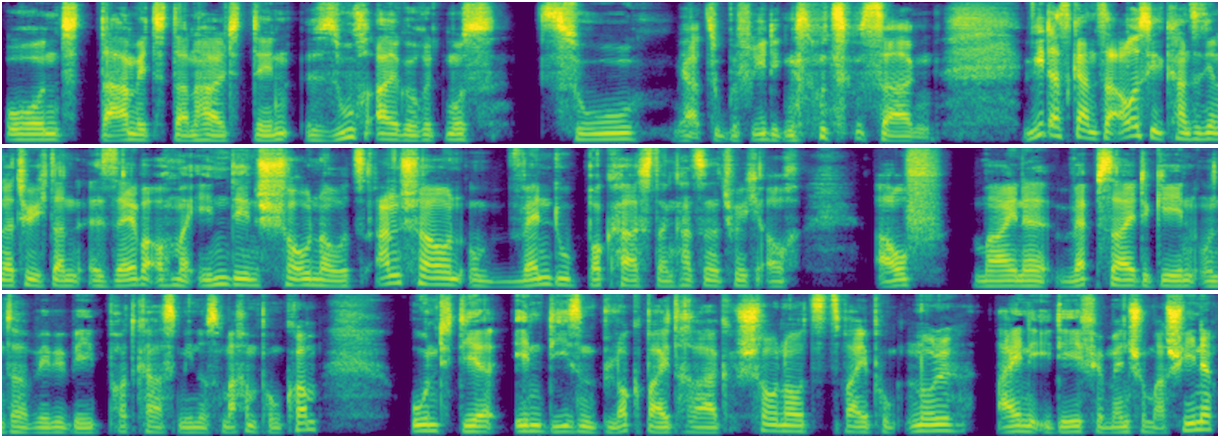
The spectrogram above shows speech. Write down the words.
und damit dann halt den Suchalgorithmus zu ja, zu befriedigen sozusagen. Wie das Ganze aussieht, kannst du dir natürlich dann äh, selber auch mal in den Show Notes anschauen. Und wenn du Bock hast, dann kannst du natürlich auch auf meine Webseite gehen unter www.podcast-machen.com und dir in diesem Blogbeitrag Show Notes 2.0 eine Idee für Mensch und Maschine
